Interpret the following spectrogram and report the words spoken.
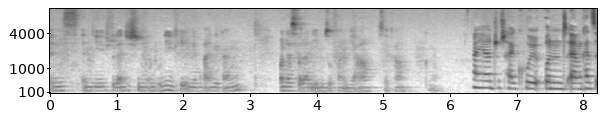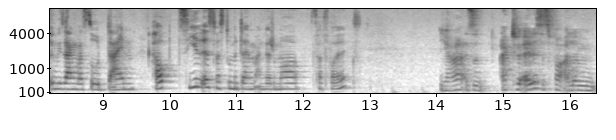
ins, in die studentischen und Uni-Gremien reingegangen. Und das war dann eben so vor einem Jahr circa. Genau. Ah ja, total cool. Und ähm, kannst du irgendwie sagen, was so dein Hauptziel ist, was du mit deinem Engagement verfolgst? Ja, also aktuell ist es vor allem,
